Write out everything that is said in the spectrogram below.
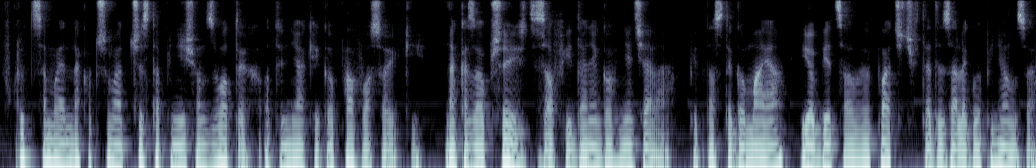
Wkrótce ma jednak otrzymać 350 zł od niejakiego Pawła Sojki. Nakazał przyjść Zofii do niego w niedzielę, 15 maja, i obiecał wypłacić wtedy zaległe pieniądze.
